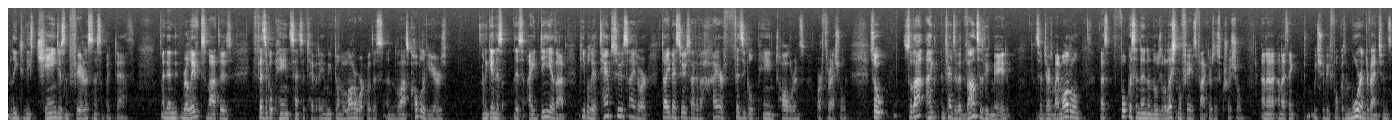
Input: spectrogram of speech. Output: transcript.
lead to these changes in fearlessness about death. And then related to that is physical pain sensitivity. And we've done a lot of work with this in the last couple of years. And again, this, this idea that people who attempt suicide or die by suicide have a higher physical pain tolerance or threshold. So, so that in terms of advances we've made, so in terms of my model, that's focusing in on those volitional phase factors is crucial. And, uh, and I think we should be focusing more interventions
